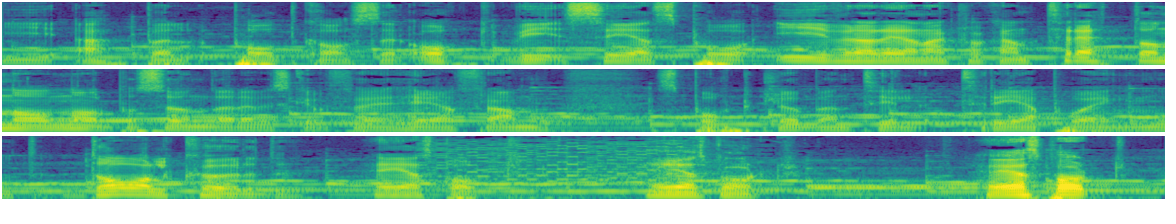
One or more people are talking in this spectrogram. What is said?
i Apple Podcaster. Och vi ses på Ivra Arena klockan 13.00 på söndag där vi ska heja fram Sportklubben till tre poäng mot Dalkurd. Heja Sport! Heja Sport! Heja Sport!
